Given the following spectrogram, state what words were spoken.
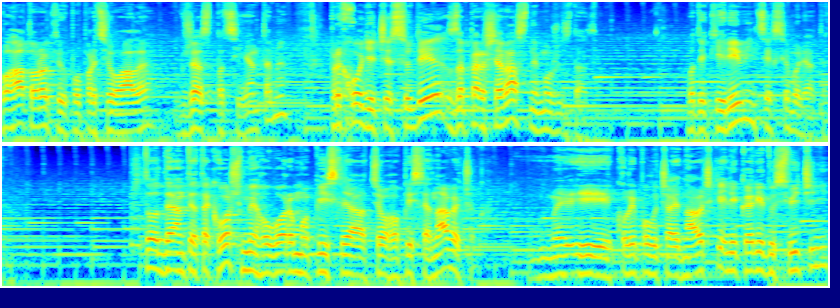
багато років попрацювали вже з пацієнтами, приходячи сюди, за перший раз не можуть здати. От який рівень цих симуляторів. Студенти також ми говоримо після цього, після навичок. Ми, і коли получають навички, лікарі досвідчені,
